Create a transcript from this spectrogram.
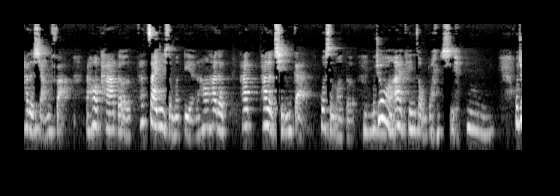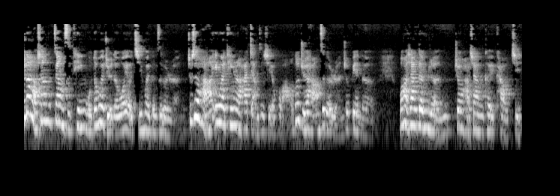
他的想法。然后他的他在意什么点，然后他的他他的情感或什么的，我就很爱听这种东西。嗯，我觉得好像这样子听，我都会觉得我有机会跟这个人，就是好像因为听了他讲这些话，我都觉得好像这个人就变得，我好像跟人就好像可以靠近。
